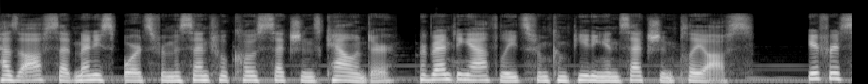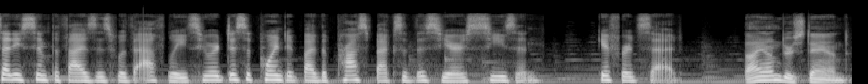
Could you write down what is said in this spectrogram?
has offset many sports from the Central Coast section's calendar, preventing athletes from competing in section playoffs. Gifford said he sympathizes with athletes who are disappointed by the prospects of this year's season. Gifford said, I understand,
